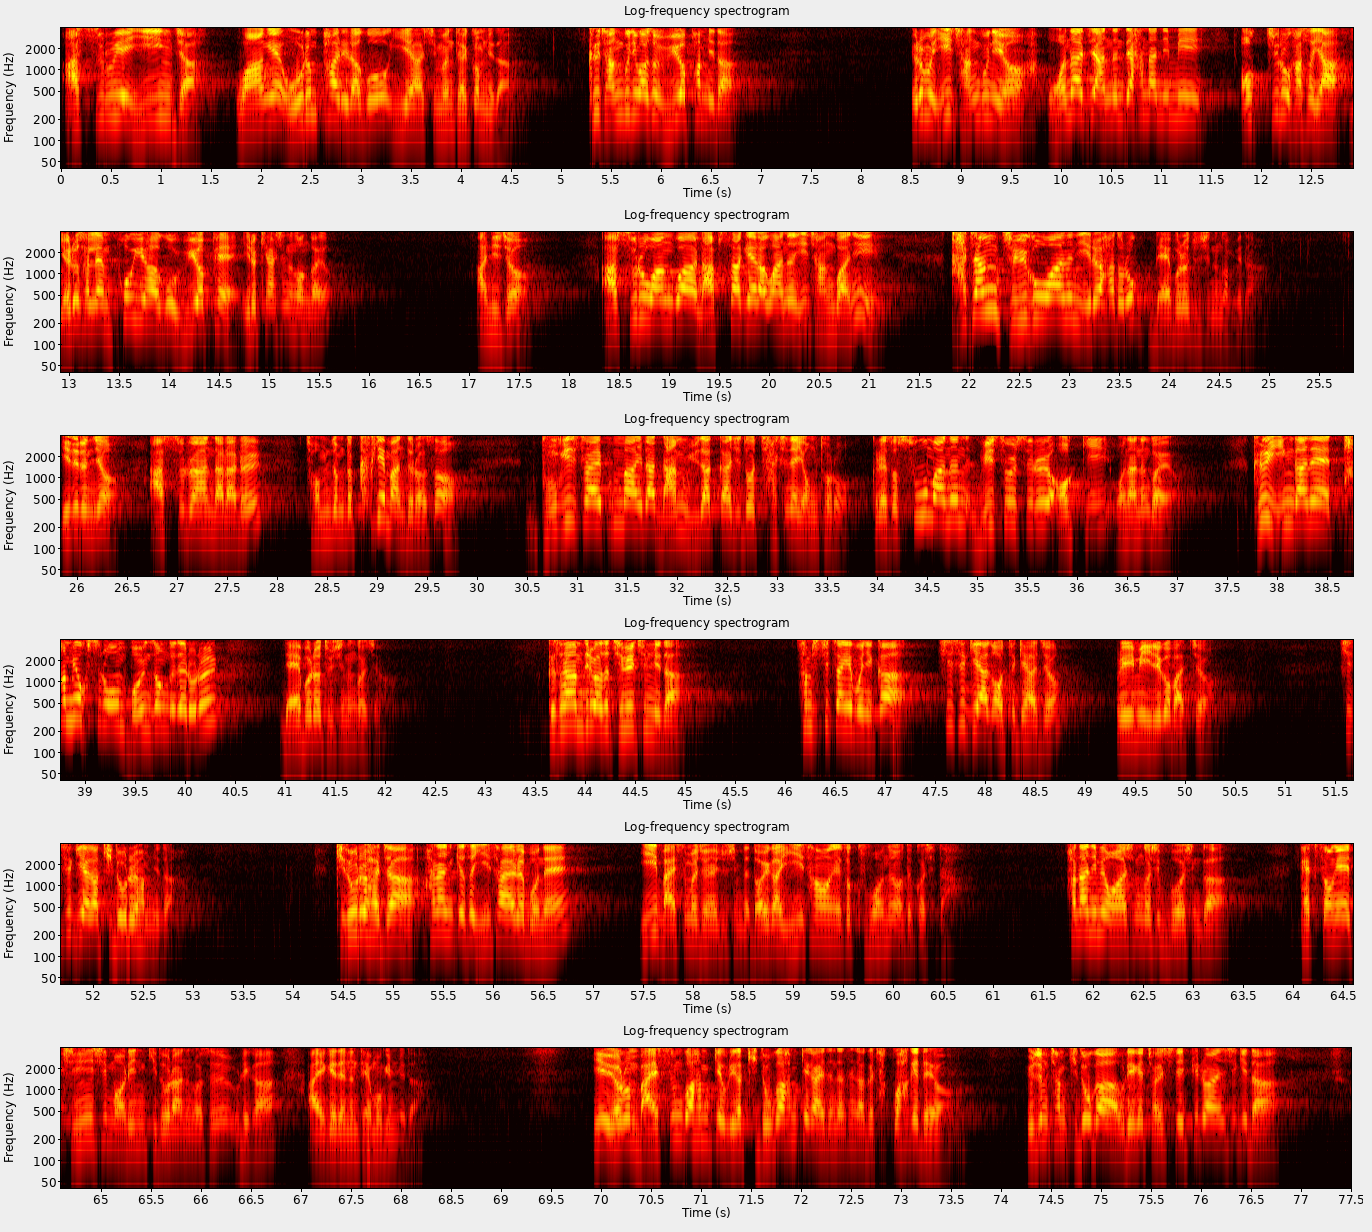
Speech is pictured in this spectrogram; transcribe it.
아수르의 2인자, 왕의 오른팔이라고 이해하시면 될 겁니다. 그 장군이 와서 위협합니다. 여러분, 이 장군이요, 원하지 않는데 하나님이 억지로 가서 야, 예루살렘 포위하고 위협해. 이렇게 하시는 건가요? 아니죠. 아수르 왕과 랍사게라고 하는 이 장관이 가장 즐거워하는 일을 하도록 내버려 주시는 겁니다. 이들은요, 아수르한 나라를 점점 더 크게 만들어서 북이스라엘뿐만 아니라 남유다까지도 자신의 영토로 그래서 수많은 리소스를 얻기 원하는 거예요. 그 인간의 탐욕스러운 본성 그대로를 내버려 두시는 거죠. 그 사람들이 와서 진을 칩니다. 37장에 보니까 히스기야가 어떻게 하죠? 우리 이미 읽어봤죠. 히스기야가 기도를 합니다. 기도를 하자 하나님께서 이사야를 보내 이 말씀을 전해 주십니다. 너희가 이 상황에서 구원을 얻을 것이다. 하나님이 원하시는 것이 무엇인가? 백성의 진심 어린 기도라는 것을 우리가 알게 되는 대목입니다. 이 여러분 말씀과 함께 우리가 기도가 함께 가야 된다는 생각을 자꾸 하게 돼요. 요즘 참 기도가 우리에게 절실히 필요한 시기다.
